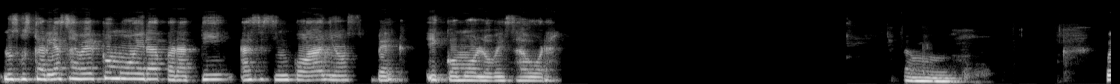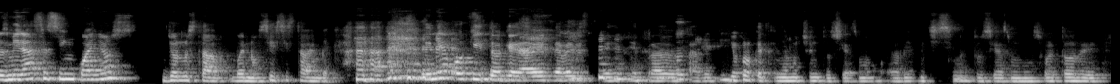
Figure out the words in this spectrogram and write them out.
Nos gustaría saber cómo era para ti hace cinco años, Beck, y cómo lo ves ahora. Em, pues mira, hace cinco años yo no estaba, bueno, sí, sí estaba en beca. tenía poquito que haber, de haber entrado a beca. Yo creo que tenía mucho entusiasmo, había muchísimo entusiasmo, sobre todo de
